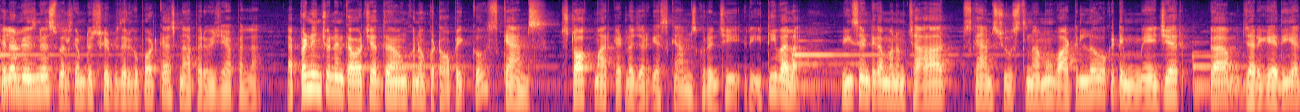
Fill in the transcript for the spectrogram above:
Hello listeners welcome to script Telugu podcast నా పేరు విజయపల్ల ఎప్పటి నుంచో నేను కవర్ చేద్దాం అనుకున్న ఒక టాపిక్ స్కామ్స్ స్టాక్ మార్కెట్లో జరిగే స్కామ్స్ గురించి ఇటీవల రీసెంట్గా మనం చాలా స్కామ్స్ చూస్తున్నాము. వాటిల్లో ఒకటి మేజర్గా జరిగేది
